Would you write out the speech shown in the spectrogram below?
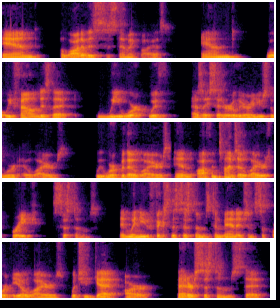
and a lot of is systemic bias. And what we found is that we work with, as I said earlier, I used the word outliers. We work with outliers, and oftentimes outliers break systems. And when you fix the systems to manage and support the outliers, what you get are better systems that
